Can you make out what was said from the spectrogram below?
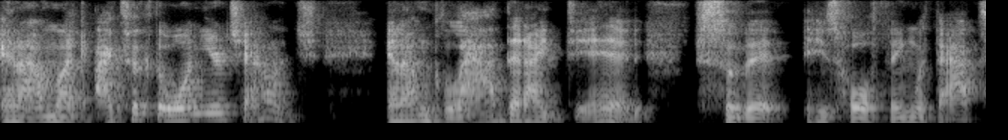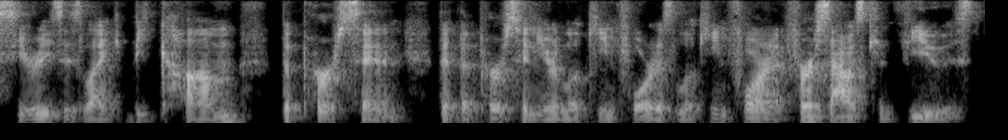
And I'm like, I took the one year challenge. And I'm glad that I did so that his whole thing with that series is like become the person that the person you're looking for is looking for. And at first I was confused,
